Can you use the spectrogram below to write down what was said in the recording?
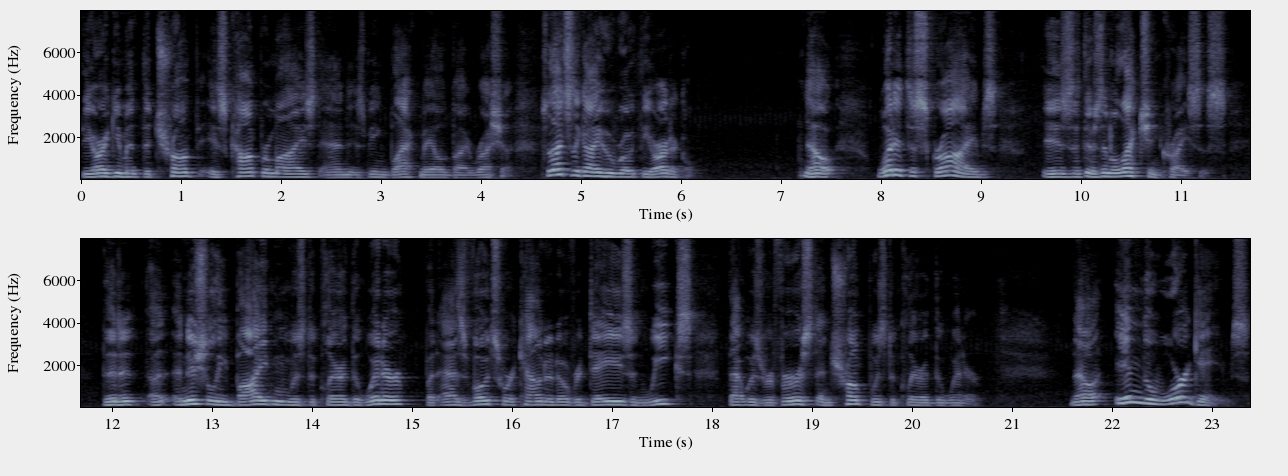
the argument that Trump is compromised and is being blackmailed by Russia. So that's the guy who wrote the article. Now, what it describes is that there's an election crisis. That it, uh, initially Biden was declared the winner, but as votes were counted over days and weeks, that was reversed and Trump was declared the winner. Now, in the war games,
